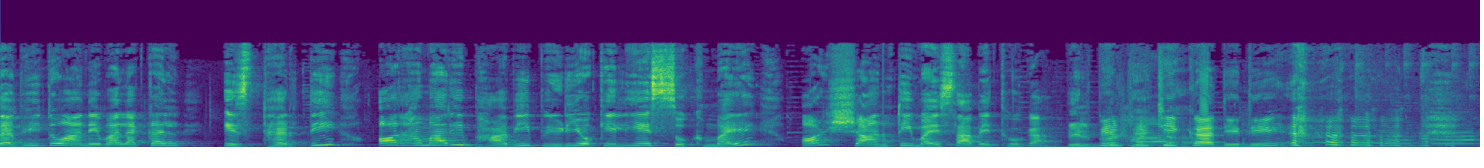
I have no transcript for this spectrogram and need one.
तभी तो आने वाला कल इस धरती और हमारी भावी पीढ़ियों के लिए सुखमय और शांतिमय साबित होगा। बिल्कुल ठीक कहा दीदी।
